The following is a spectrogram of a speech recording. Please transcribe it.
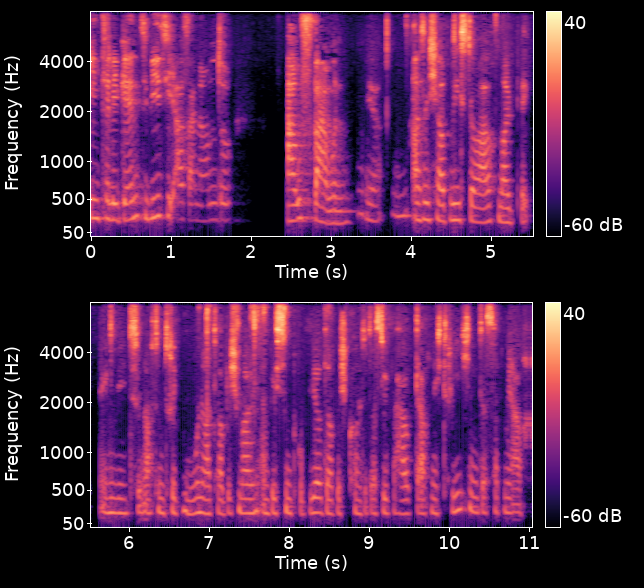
Intelligenz, wie sie aufeinander aufbauen. Ja, also ich habe Restore auch mal irgendwie so nach dem dritten Monat habe ich mal ein bisschen probiert, aber ich konnte das überhaupt auch nicht riechen. Das hat mir auch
